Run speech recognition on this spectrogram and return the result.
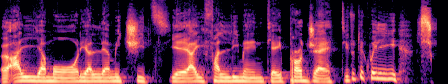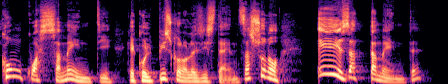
eh, agli amori, alle amicizie, ai fallimenti, ai progetti, tutti quegli sconquassamenti che colpiscono l'esistenza, sono esattamente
